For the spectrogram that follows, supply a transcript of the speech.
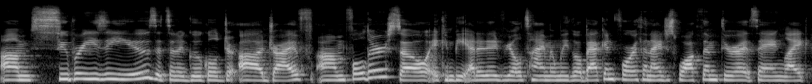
Um, super easy to use. It's in a Google uh, Drive um, folder, so it can be edited real time. And we go back and forth, and I just walk them through it, saying like,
